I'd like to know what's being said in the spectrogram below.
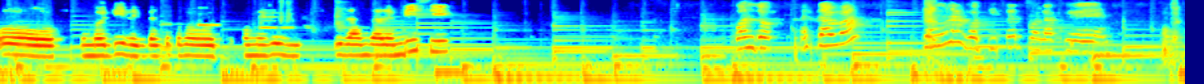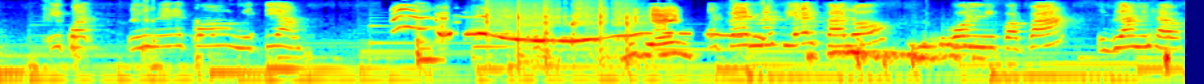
o directo puedo estar con ellos y ir a andar en bici. Cuando estaba, tengo unas gotitas para que... Y cuando vine con mi tía. Muy bien. Después me fui al calo con mi papá y vi a mis ab-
